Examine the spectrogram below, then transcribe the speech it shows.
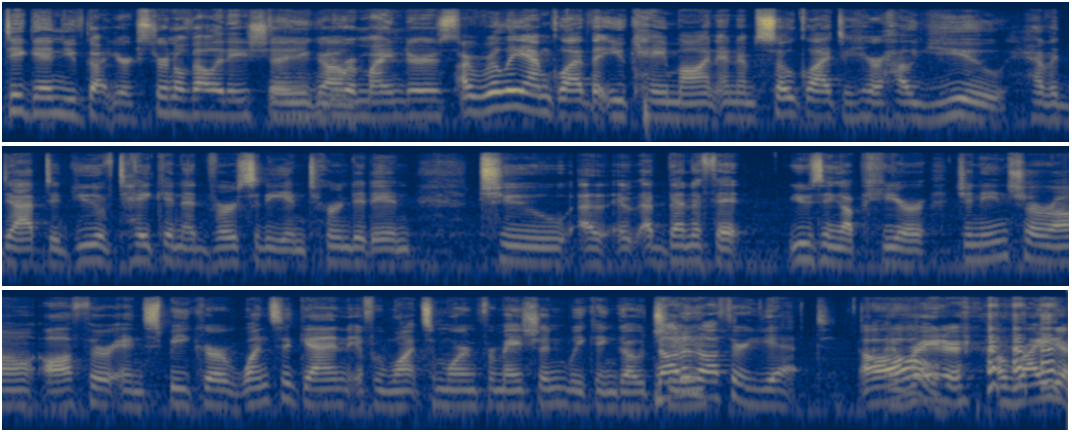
dig in. You've got your external validation, There you go. your reminders. I really am glad that you came on, and I'm so glad to hear how you have adapted. You have taken adversity and turned it into a, a benefit using up here. Janine Charron, author and speaker. Once again, if we want some more information, we can go to. Not an author yet. Oh, a writer. a writer,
